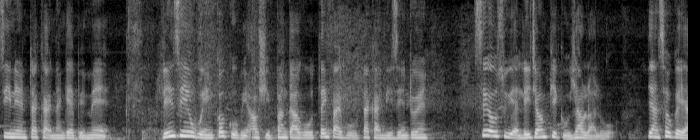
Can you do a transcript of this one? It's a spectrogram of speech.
စီးနင်းတိုက်ခိုက်နိုင်ခဲ့ပေမဲ့လင်းစင်ဝင်ကုတ်ကူပင်အောက်ရှိဘန်ကာကိုတိမ့်ပိုက်ဖို့တိုက်ခိုက်နေစဉ်တွင် စစ်အုပ်စုရဲ့လေကြောင်းပစ်ကူရောက်လာလို့ပြန်ဆုတ်ခဲ့ရ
